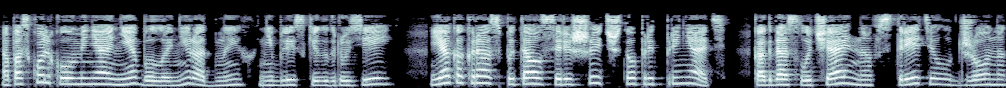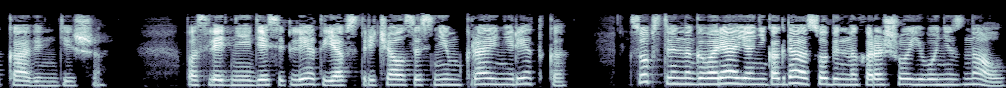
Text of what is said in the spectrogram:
А поскольку у меня не было ни родных, ни близких друзей, я как раз пытался решить, что предпринять, когда случайно встретил Джона Кавендиша. Последние десять лет я встречался с ним крайне редко. Собственно говоря, я никогда особенно хорошо его не знал,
